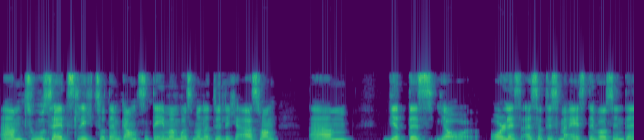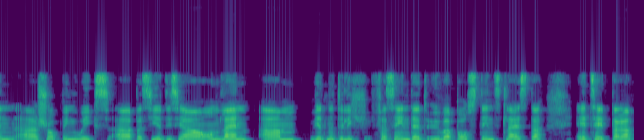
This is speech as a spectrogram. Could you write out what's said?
Ähm, zusätzlich zu dem ganzen Thema muss man natürlich auch sagen, ähm, wird das ja alles, also das meiste, was in den äh, Shopping Weeks äh, passiert, ist ja online, ähm, wird natürlich versendet über Postdienstleister etc.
